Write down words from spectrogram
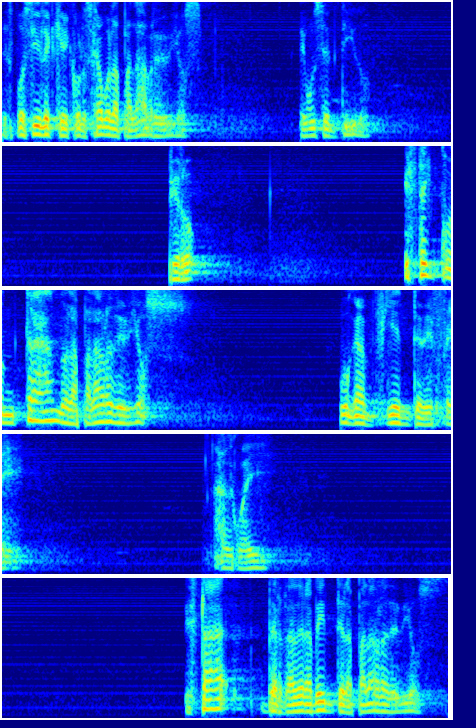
Es posible que conozcamos la palabra de Dios en un sentido, pero está encontrando la palabra de Dios un ambiente de fe, algo ahí. Está verdaderamente la palabra de Dios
